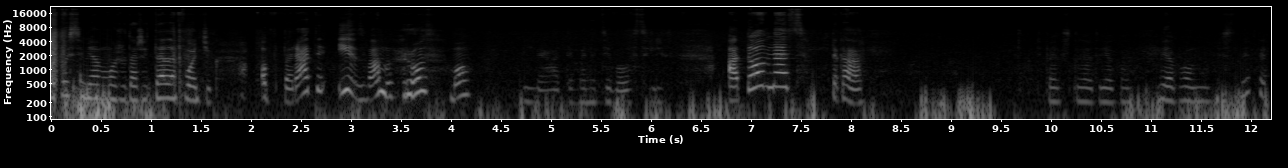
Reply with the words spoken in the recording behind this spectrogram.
Допустимо, я можу навіть телефончик обпирати і з вами розмовляти. Мене ці волоси ліз. А то в нас така. Типа як сказати, як вам, як вам об'яснити?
